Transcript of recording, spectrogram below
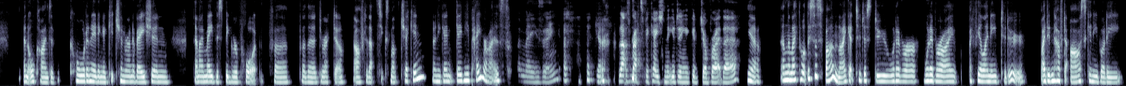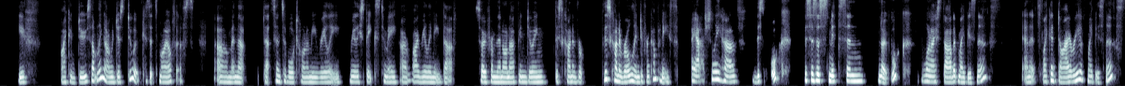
and all kinds of coordinating a kitchen renovation and I made this big report for for the director after that six month check in, and he gave gave me a pay rise. Amazing. Yeah, That's ratification that you're doing a good job right there. yeah. And then I thought this is fun. I get to just do whatever whatever I I feel I need to do. I didn't have to ask anybody if I could do something. I would just do it because it's my office. Um, and that that sense of autonomy really really speaks to me. I, I really need that. So from then on, I've been doing this kind of this kind of role in different companies. I actually have this book. This is a Smythson notebook when I started my business, and it's like a diary of my business.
